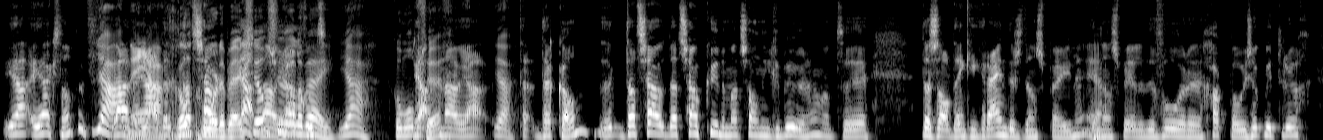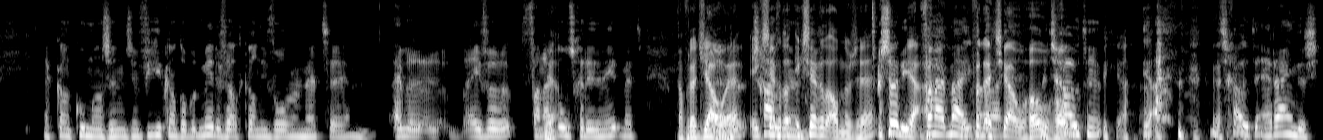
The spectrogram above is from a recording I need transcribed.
Ja, ja, ik snap het. Ja, ja, nee, ja, dat, groot dat geworden bij Excelsior ja, nou, ja, allebei. Ja, kom op ja, zeg. Nou ja, ja. dat kan. Dat zou, dat zou kunnen, maar het zal niet gebeuren. Want uh, dan zal denk ik Reinders dan spelen. En dan spelen ervoor, uh, Gakpo is ook weer terug. Dan kan Koeman zijn, zijn vierkant op het middenveld kan die vormen met, uh, hebben even vanuit ons geredeneerd met... Nou, vanuit jou hè? Ik zeg, het, ik zeg het anders hè? Sorry, vanuit mij. vanuit jou, ho, met Schouten, ja. met Schouten en Reinders.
